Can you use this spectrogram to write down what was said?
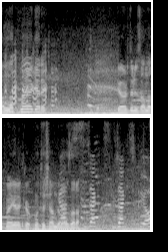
anlatmaya gerek. Gördünüz anlatmaya gerek yok. Muhteşemdi manzara. Sıcak sıcak çıkıyor.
